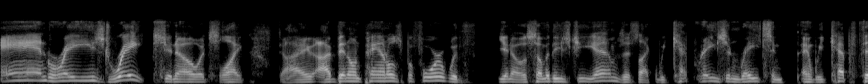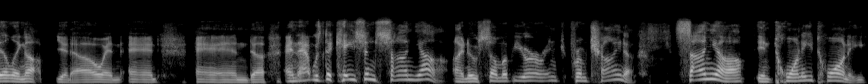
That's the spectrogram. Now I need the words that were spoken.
and raised rates you know it's like I I've been on panels before with you know some of these gms it's like we kept raising rates and and we kept filling up you know and and and uh, and that was the case in sanya i know some of you are in, from china sanya in 2020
